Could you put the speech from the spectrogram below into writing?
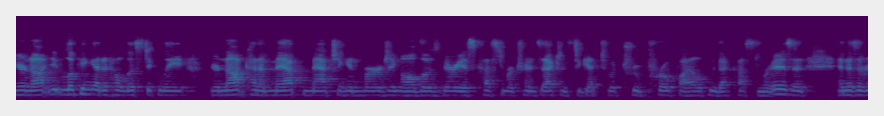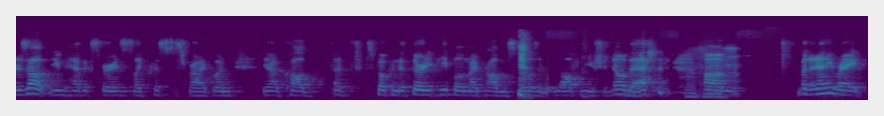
You're not looking at it holistically. You're not kind of map matching and merging all those various customer transactions to get to a true profile of who that customer is. And and as a result you have experiences like chris described when you know i've called i've spoken to 30 people and my problem still isn't resolved and you should know that. Mm-hmm. um, but at any rate,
